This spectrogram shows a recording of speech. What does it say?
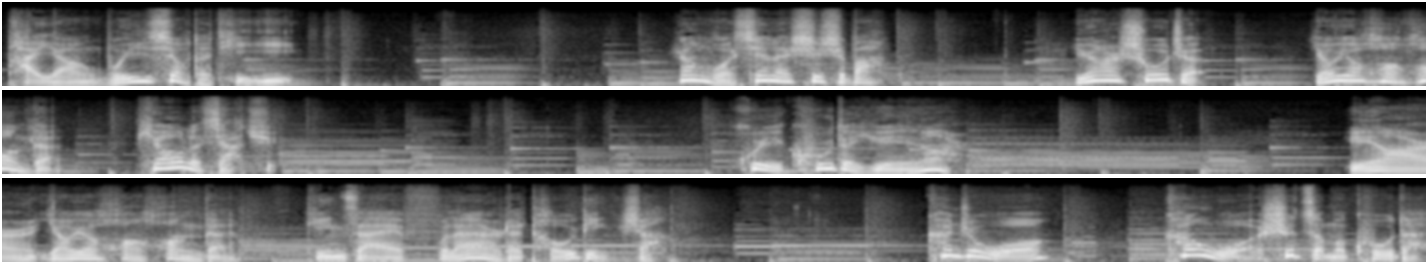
太阳微笑的提议：“让我先来试试吧。”云儿说着，摇摇晃晃地飘了下去。会哭的云儿，云儿摇摇晃晃地停在弗莱尔的头顶上。看着我，看我是怎么哭的。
